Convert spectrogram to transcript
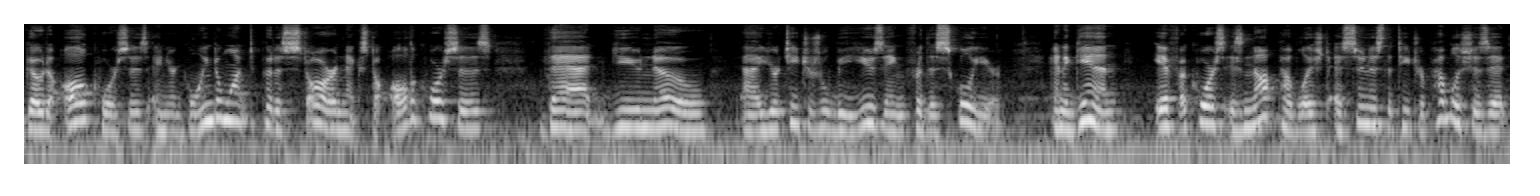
go to all courses and you're going to want to put a star next to all the courses that you know uh, your teachers will be using for this school year. And again, if a course is not published, as soon as the teacher publishes it,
